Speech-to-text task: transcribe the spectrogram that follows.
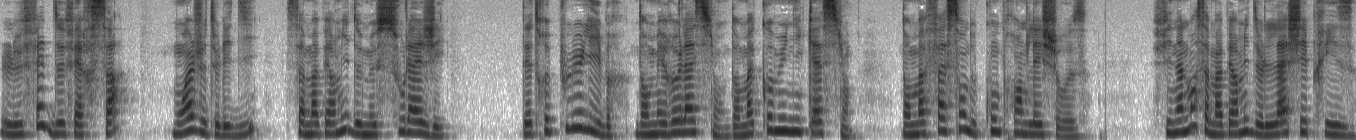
le fait de faire ça, moi je te l'ai dit, ça m'a permis de me soulager, d'être plus libre dans mes relations, dans ma communication, dans ma façon de comprendre les choses. Finalement, ça m'a permis de lâcher prise,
